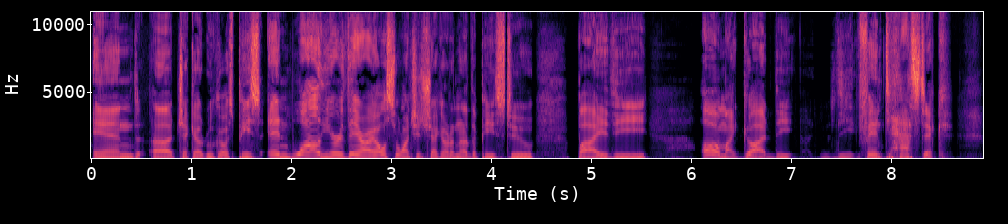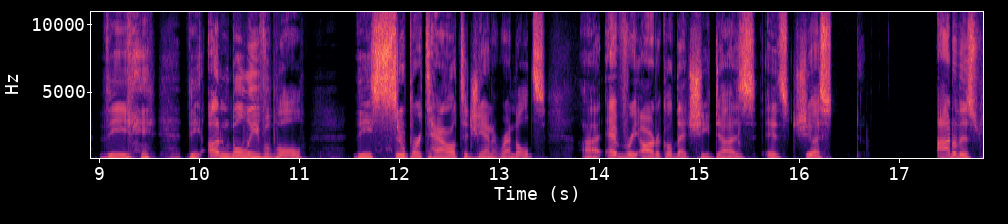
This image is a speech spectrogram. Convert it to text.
and uh, check out Uko's piece. And while you're there, I also want you to check out another piece too by the oh my god the the fantastic the the unbelievable the super talented Janet Reynolds. Uh, every article that she does is just out of this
